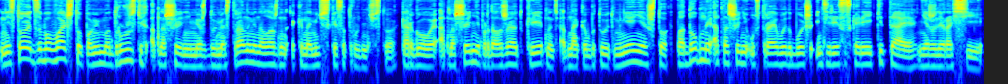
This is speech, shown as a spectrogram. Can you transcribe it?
Не стоит забывать, что помимо дружеских отношений между двумя странами налажено экономическое сотрудничество. Торговые отношения продолжают крепнуть, однако бытует мнение, что подобные отношения устраивают больше интереса скорее Китая, нежели России.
